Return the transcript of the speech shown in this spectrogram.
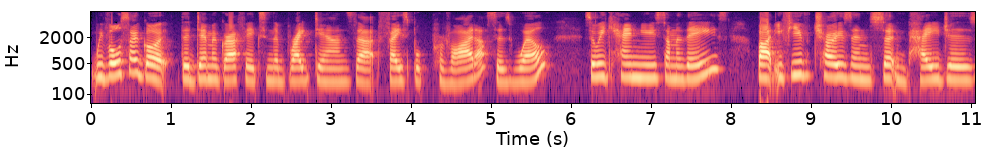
We've also got the demographics and the breakdowns that Facebook provide us as well. So we can use some of these, but if you've chosen certain pages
